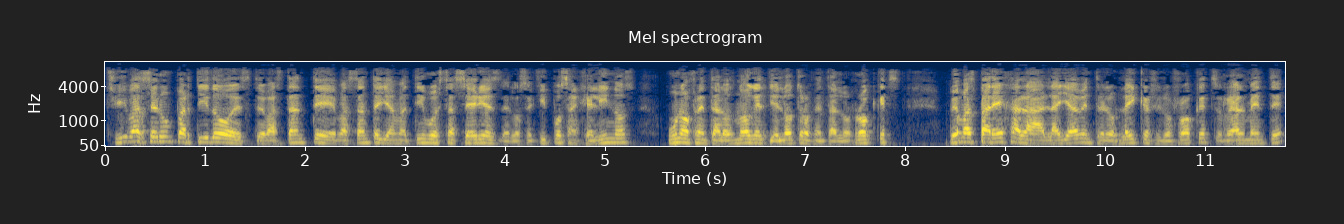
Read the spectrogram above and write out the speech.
Sí, va a ser un partido este bastante bastante llamativo estas series de los equipos angelinos, uno frente a los Nuggets y el otro frente a los Rockets. Veo más pareja la, la llave entre los Lakers y los Rockets, realmente.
